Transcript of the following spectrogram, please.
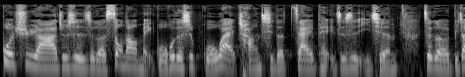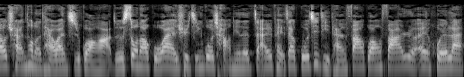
过去啊，就是这个送到美国或者是国外长期的栽培，这是以前这个比较传统的台湾之光啊，就是送到国外去，经过常年的栽培，在国际体坛发光发热，哎，回来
